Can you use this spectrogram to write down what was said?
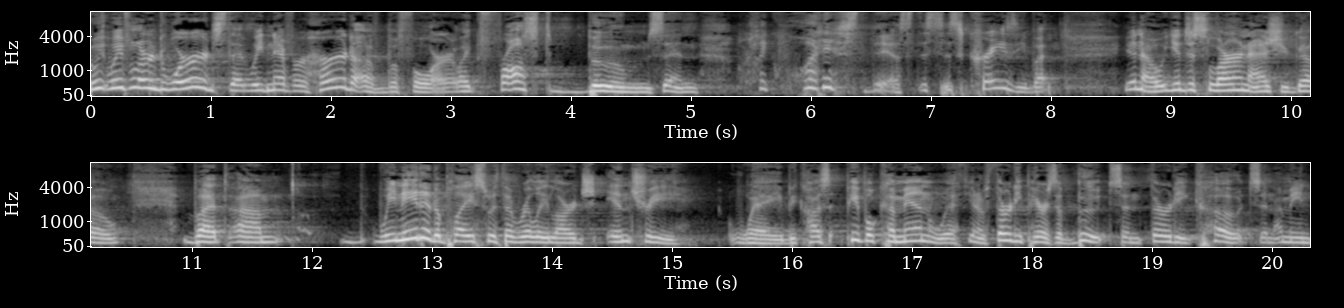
we, have learned words that we'd never heard of before, like frost booms, and we're like, what is this? This is crazy. But you know, you just learn as you go. But um, we needed a place with a really large entry way because people come in with you know 30 pairs of boots and 30 coats and i mean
